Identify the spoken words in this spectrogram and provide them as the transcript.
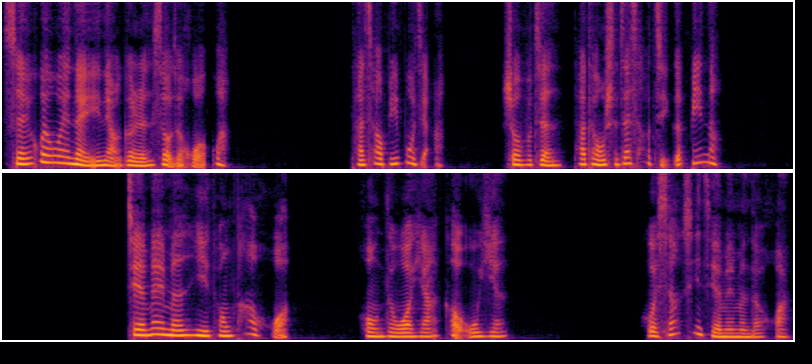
谁会为哪一两个人守着活寡？他操逼不假，说不准他同时在操几个逼呢。姐妹们一通炮火，轰得我哑口无言。我相信姐妹们的话，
